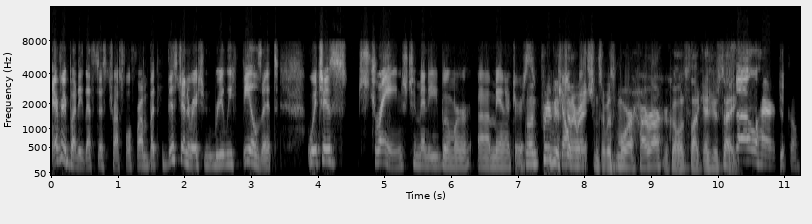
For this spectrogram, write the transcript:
everybody that's distrustful from, but this generation really feels it, which is strange to many boomer uh, managers. Well, in previous generations, it was more hierarchical. It's like, as you say, so hierarchical.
